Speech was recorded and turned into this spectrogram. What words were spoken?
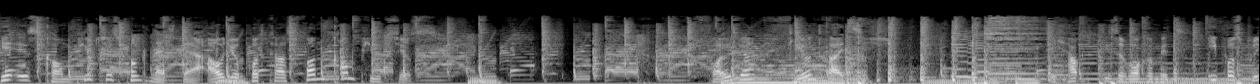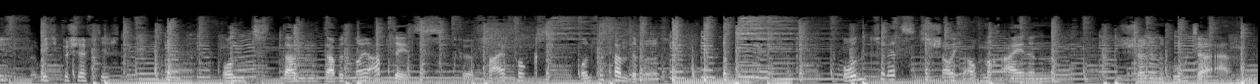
Hier ist Computius.net, der Audiopodcast von Computius. Folge 34. Ich habe diese Woche mit E-Postbrief mich beschäftigt und dann gab es neue Updates für Firefox und für Thunderbird. Und zuletzt schaue ich auch noch einen schönen Router an.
